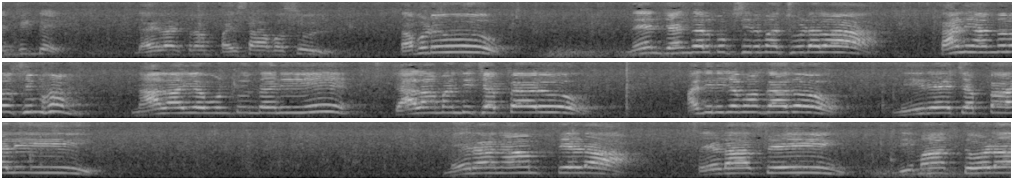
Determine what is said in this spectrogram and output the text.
NPK dialogue from Paisa Vasool. తమ్ముడు నేను జంగల్ బుక్ సినిమా చూడలా కానీ అందులో సింహం నాలాగే ఉంటుందని చాలామంది చెప్పారు. అది నిజమో కాదో మీరే చెప్పాలి. మేరా నామ్ తేడా తేడా సింగ్ దిమాగ్ తోడా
